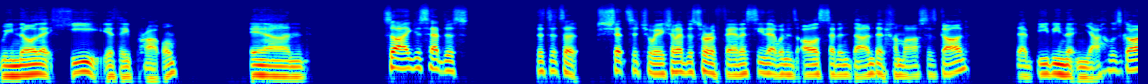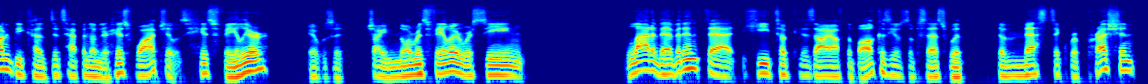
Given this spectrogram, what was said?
We know that he is a problem. And so I just had this, this is a shit situation. I have this sort of fantasy that when it's all said and done, that Hamas is gone, that Bibi Netanyahu's gone because this happened under his watch. It was his failure. It was a ginormous failure. We're seeing a lot of evidence that he took his eye off the ball because he was obsessed with domestic repression.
